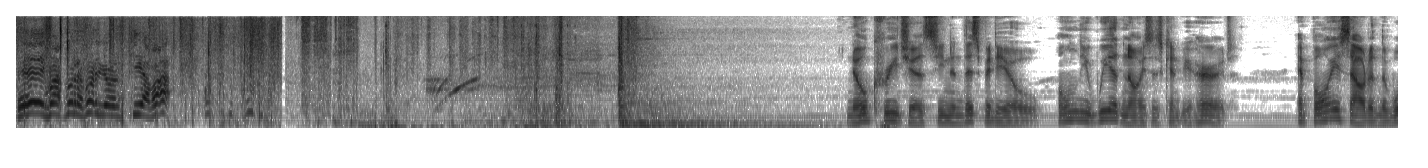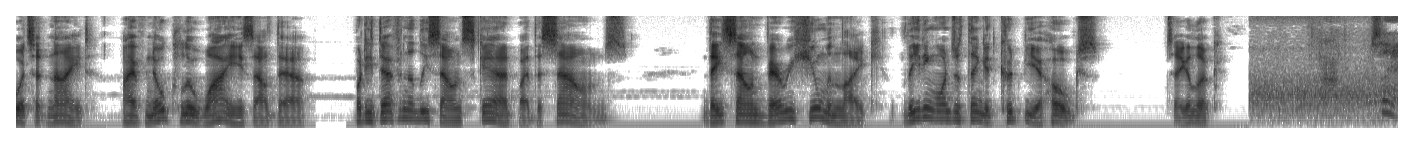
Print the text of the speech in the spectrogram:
Ei, va, corre, corre, hòstia, va! No creatures seen in this video, only weird noises can be heard. A boy is out in the woods at night. I have no clue why he's out there, but he definitely sounds scared by the sounds. They sound very human-like, leading one to think it could be a hoax. Take a look. What's that?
